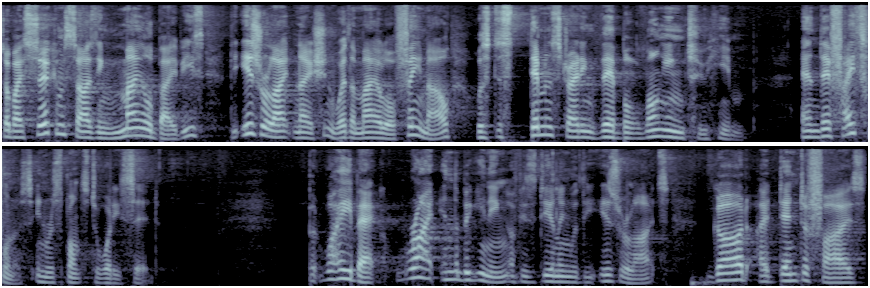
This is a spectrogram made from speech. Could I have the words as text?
So, by circumcising male babies, the Israelite nation, whether male or female, was just demonstrating their belonging to him and their faithfulness in response to what he said. But way back, right in the beginning of his dealing with the Israelites, God identifies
